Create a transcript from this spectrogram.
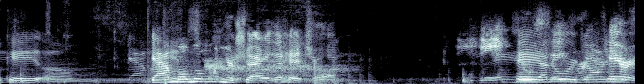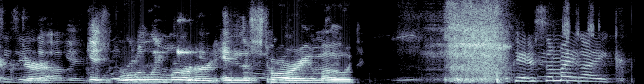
Okay. Um. That moment when you're shouting the headshot. Hey, I know where favorite John is. He's in the character oven. gets brutally murdered in the story mode. Okay, there's somebody like.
